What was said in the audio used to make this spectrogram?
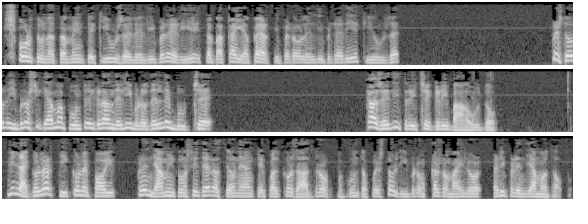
sfortunatamente chiuse le librerie, i tabaccai aperti però le librerie chiuse. Questo libro si chiama appunto Il grande libro delle bucce, casa editrice Gribaudo. Vi leggo l'articolo e poi prendiamo in considerazione anche qualcos'altro, appunto questo libro, casomai lo riprendiamo dopo.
